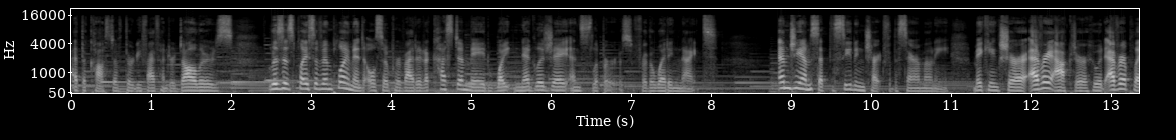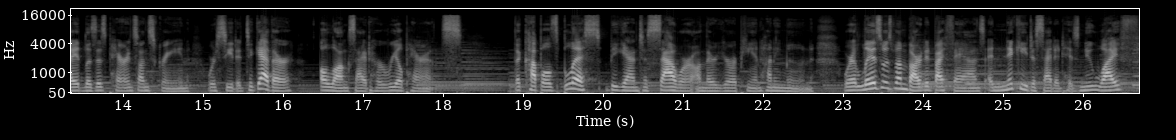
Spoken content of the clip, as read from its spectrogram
at the cost of $3,500. Liz's place of employment also provided a custom made white negligee and slippers for the wedding night. MGM set the seating chart for the ceremony, making sure every actor who had ever played Liz's parents on screen were seated together alongside her real parents. The couple's bliss began to sour on their European honeymoon, where Liz was bombarded by fans and Nicky decided his new wife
